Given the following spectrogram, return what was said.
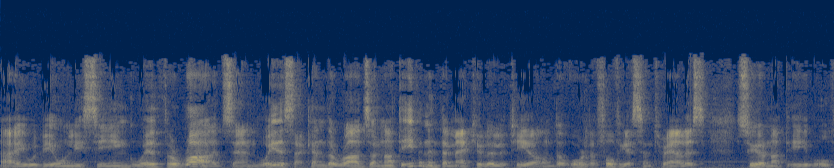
Uh, you will be only seeing with the rods. And wait a second, the rods are not even in the macula lutea the, or the fovea centralis, so you're not able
